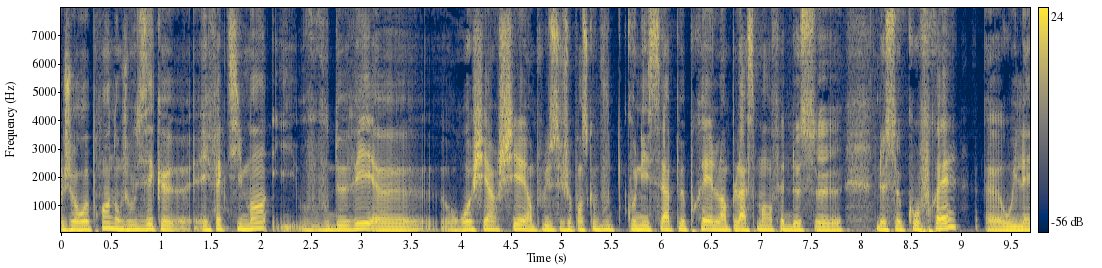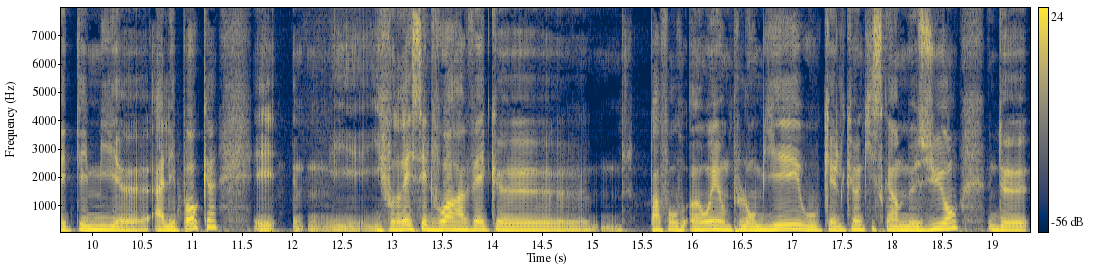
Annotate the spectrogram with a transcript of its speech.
je reprends. Donc je vous disais que effectivement, vous devez euh, rechercher. En plus, je pense que vous connaissez à peu près l'emplacement en fait de ce de ce coffret euh, où il a été mis euh, à l'époque. Et euh, il faudrait essayer de voir avec euh, euh, ouais, un plombier ou quelqu'un qui serait en mesure de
